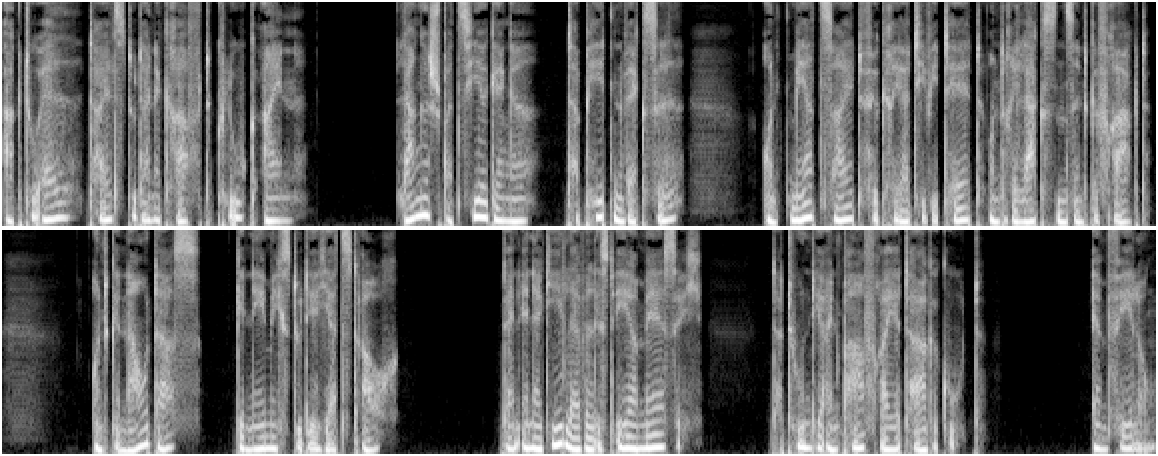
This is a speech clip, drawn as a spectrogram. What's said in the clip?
Aktuell teilst du deine Kraft klug ein. Lange Spaziergänge, Tapetenwechsel und mehr Zeit für Kreativität und Relaxen sind gefragt. Und genau das genehmigst du dir jetzt auch. Dein Energielevel ist eher mäßig, da tun dir ein paar freie Tage gut. Empfehlung.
